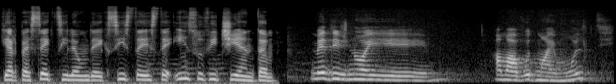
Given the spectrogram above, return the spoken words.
iar pe secțiile unde există este insuficientă. Medici noi am avut mai mulți,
